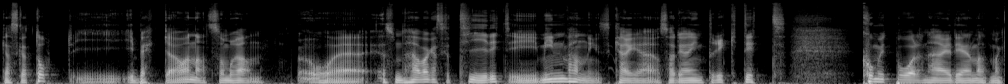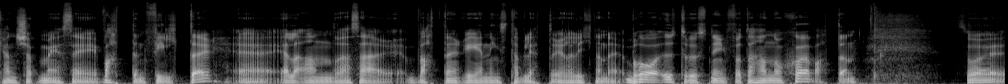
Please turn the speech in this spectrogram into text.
ganska torrt i, i bäckar och annat som rann. Och eh, eftersom det här var ganska tidigt i min vandringskarriär så hade jag inte riktigt kommit på den här idén med att man kan köpa med sig vattenfilter eh, eller andra så här vattenreningstabletter eller liknande. Bra utrustning för att ta hand om sjövatten. Så eh,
